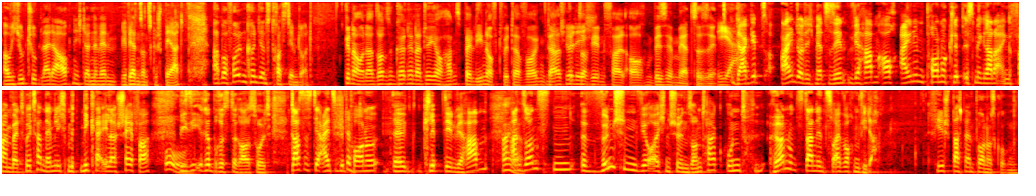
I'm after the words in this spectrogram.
Auf YouTube leider auch nicht, dann werden wir werden sonst gesperrt. Aber folgen könnt ihr uns trotzdem dort. Genau, und ansonsten könnt ihr natürlich auch Hans Berlin auf Twitter folgen. Da gibt es auf jeden Fall auch ein bisschen mehr zu sehen. Ja. Da gibt's eindeutig mehr zu sehen. Wir haben auch einen Pornoclip, ist mir gerade eingefallen bei Twitter, nämlich mit Michaela Schäfer, Oh. wie sie ihre Brüste rausholt. Das ist der einzige Porno-Clip, den wir haben. Ah, ja. Ansonsten wünschen wir euch einen schönen Sonntag und hören uns dann in zwei Wochen wieder. Viel Spaß beim Pornos gucken.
